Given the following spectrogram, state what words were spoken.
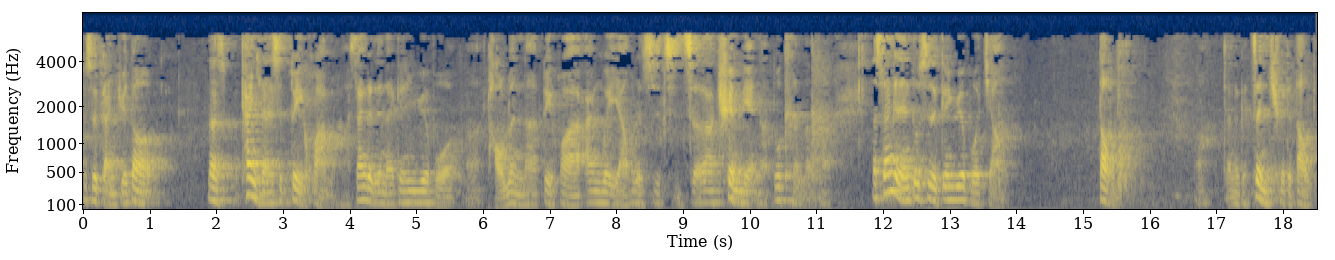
就是感觉到，那看起来是对话嘛，三个人来跟约伯啊讨论啊，对话啊安慰啊，或者是指责啊、劝勉啊，都可能啊。那三个人都是跟约伯讲道理啊，讲那个正确的道理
